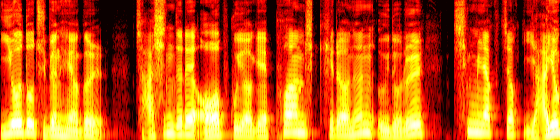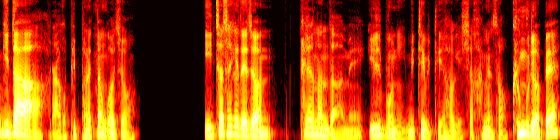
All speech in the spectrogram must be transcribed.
이어도 주변 해역을 자신들의 어업구역에 포함시키려는 의도를 침략적 야욕이다라고 비판했던 거죠. 2차 세계대전 패전한 다음에 일본이 밑에 밑에 하기 시작하면서 그 무렵에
